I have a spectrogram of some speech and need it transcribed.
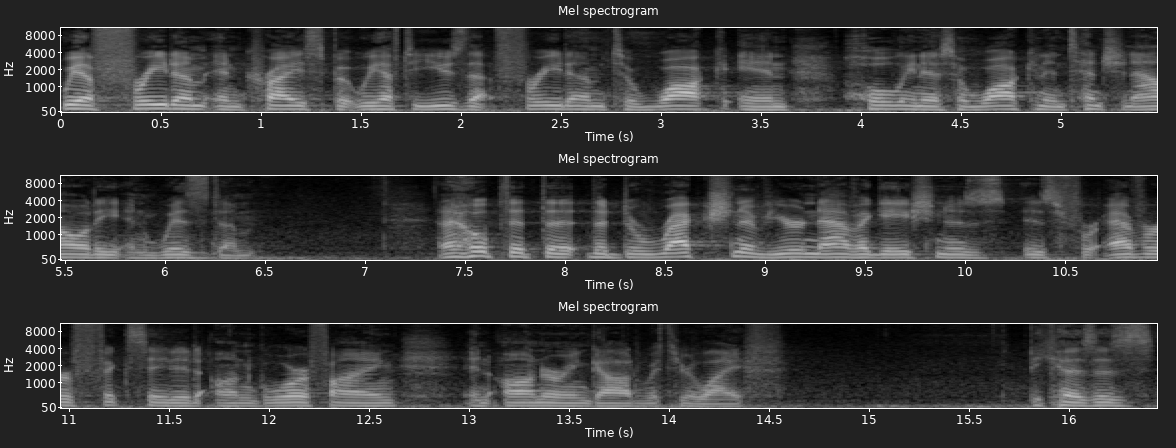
We have freedom in Christ, but we have to use that freedom to walk in holiness and walk in intentionality and wisdom. And I hope that the, the direction of your navigation is, is forever fixated on glorifying and honoring God with your life. Because as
